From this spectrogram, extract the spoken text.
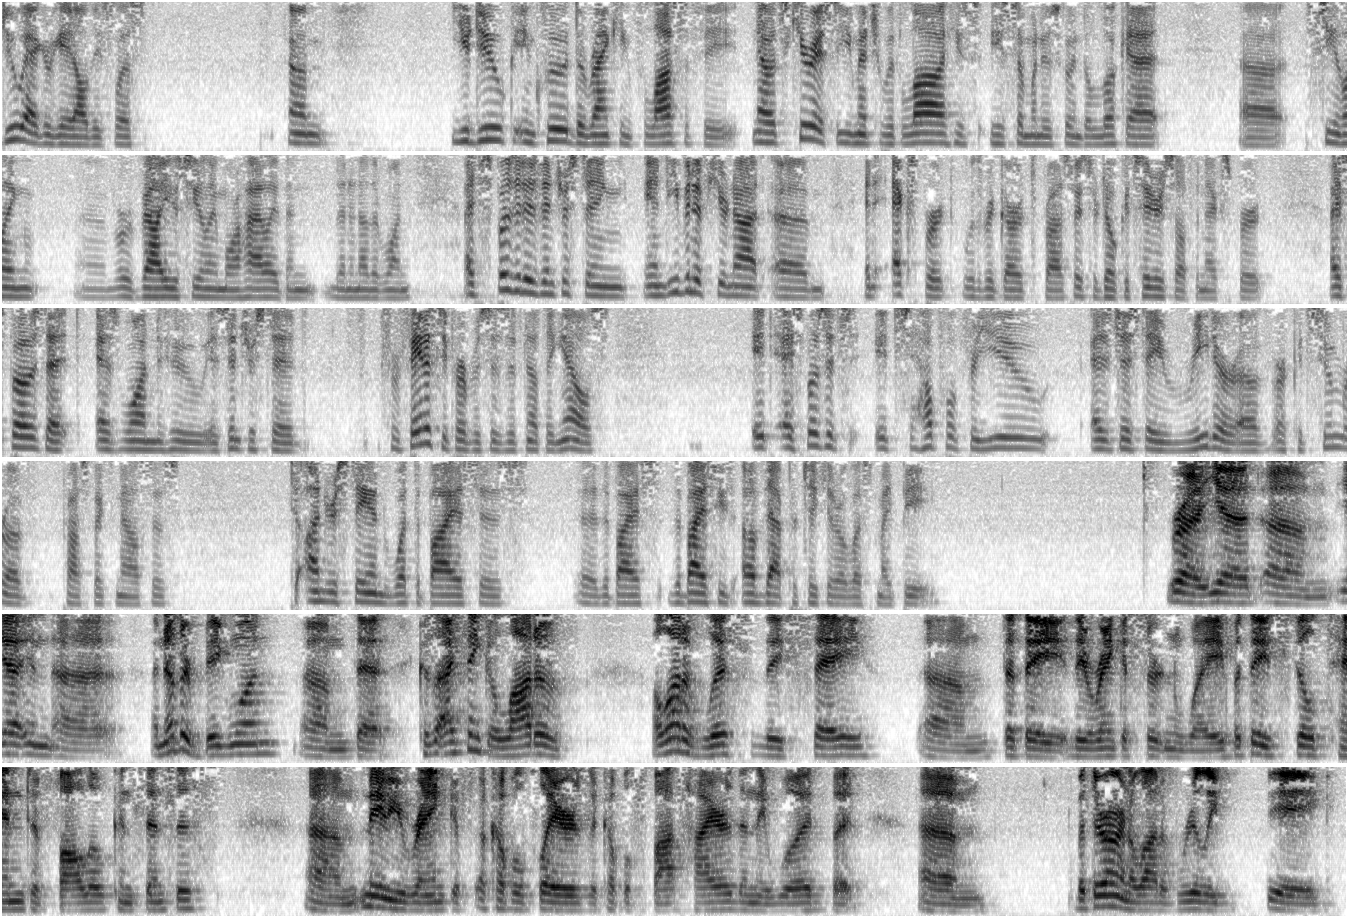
do aggregate all these lists, um, you do include the ranking philosophy. Now it's curious that you mentioned with Law, he's he's someone who's going to look at uh, ceiling uh, or value ceiling more highly than than another one. I suppose it is interesting, and even if you're not um, an expert with regard to prospects or don't consider yourself an expert, I suppose that as one who is interested f- for fantasy purposes, if nothing else, it, I suppose it's it's helpful for you as just a reader of or consumer of prospect analysis to understand what the biases, uh, the bias, the biases of that particular list might be. Right. Yeah. Um, yeah. And uh, another big one um, that because I think a lot of a lot of lists they say um, that they they rank a certain way, but they still tend to follow consensus. Um, maybe rank a, a couple players a couple spots higher than they would, but um, but there aren't a lot of really big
